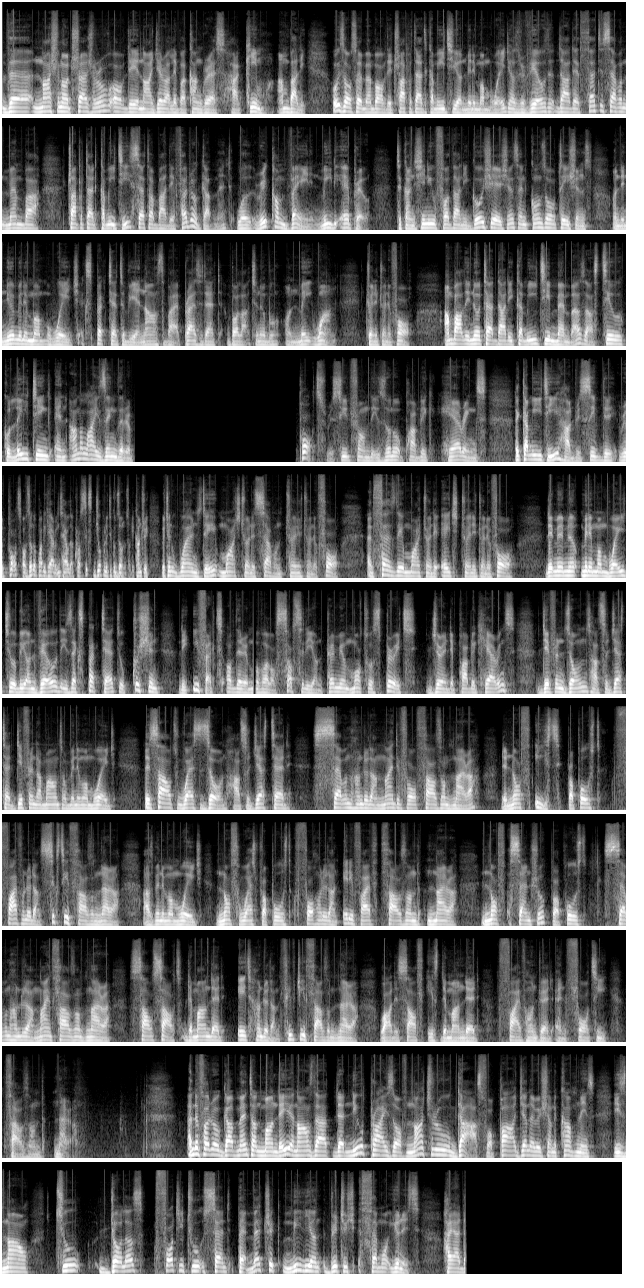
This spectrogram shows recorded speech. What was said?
The National Treasurer of the Nigeria Labour Congress, Hakeem Ambali, who is also a member of the Tripartite Committee on Minimum Wage, has revealed that the 37-member tripartite committee set up by the federal government will reconvene in mid-April to continue further negotiations and consultations on the new minimum wage expected to be announced by President Bola Tinubu on May 1, 2024. Ambali noted that the committee members are still collating and analyzing the reports received from the zonal public hearings. The committee had received the reports of zonal public hearings held across six geopolitical zones of the country between Wednesday, March 27, 2024 and Thursday, March 28, 2024. The minimum wage to be unveiled is expected to cushion the effects of the removal of subsidy on premium motor spirits during the public hearings. Different zones have suggested different amounts of minimum wage. The Southwest zone has suggested 794,000 naira. The Northeast proposed 560,000 naira as minimum wage. Northwest proposed 485,000 naira. North Central proposed 709,000 naira. South South demanded 850,000 naira, while the Southeast demanded 540,000 naira. And the federal government on Monday announced that the new price of natural gas for power generation companies is now $2.42 per metric million British thermal units, higher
